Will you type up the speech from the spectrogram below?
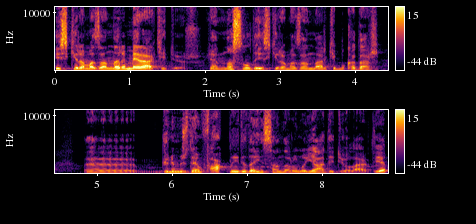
eski Ramazanları merak ediyor. Ya nasıl da eski Ramazanlar ki bu kadar e, günümüzden farklıydı da insanlar onu yad ediyorlar diye.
